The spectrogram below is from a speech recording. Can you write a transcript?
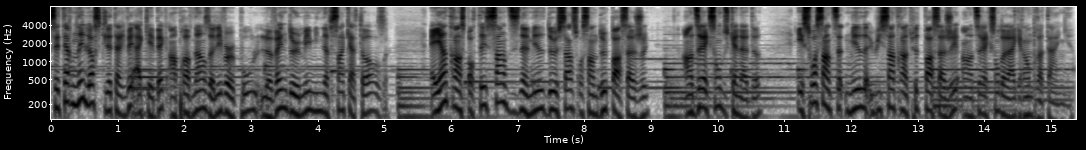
s'est terminée lorsqu'il est arrivé à Québec en provenance de Liverpool le 22 mai 1914, ayant transporté 119 262 passagers en direction du Canada et 67 838 passagers en direction de la Grande-Bretagne.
